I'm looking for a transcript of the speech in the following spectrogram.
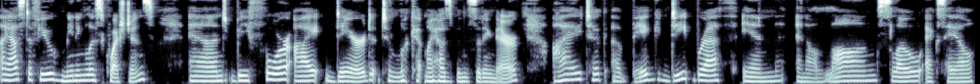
I asked a few meaningless questions and before I dared to look at my husband sitting there, I took a big, deep breath in and a long, slow exhale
